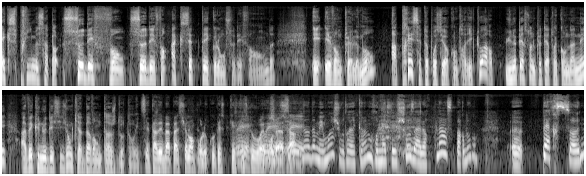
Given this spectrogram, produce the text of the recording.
exprime sa parole, se défend, se défend, accepter que l'on se défende, et éventuellement, après cette procédure contradictoire, une personne peut être condamnée avec une décision qui a davantage d'autorité. C'est un débat passionnant pour le coup. Qu'est-ce, que vous répondez à ça non, non, mais moi je voudrais quand même remettre les choses à leur place, pardon. Euh, personne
